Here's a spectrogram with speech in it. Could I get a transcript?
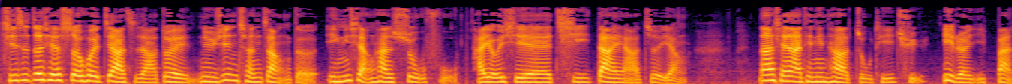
其实这些社会价值啊，对女性成长的影响和束缚，还有一些期待啊，这样。那先来听听它的主题曲《一人一半》。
